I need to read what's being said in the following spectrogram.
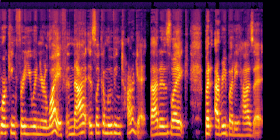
working for you in your life? And that is like a moving target. That is like, but everybody has it.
